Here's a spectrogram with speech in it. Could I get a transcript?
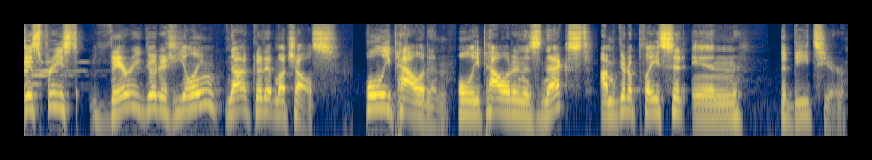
Disc Priest, very good at healing, not good at much else. Holy Paladin. Holy Paladin is next. I'm going to place it in the B tier.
